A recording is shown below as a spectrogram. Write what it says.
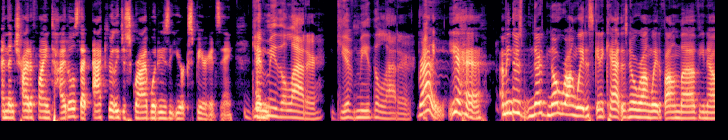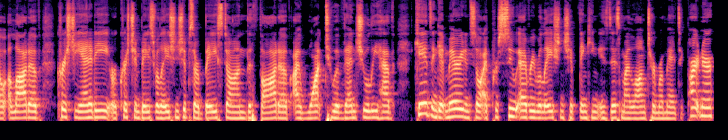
and then try to find titles that accurately describe what it is that you're experiencing. Give and, me the latter. Give me the latter. Right. Yeah. I mean, there's no, no wrong way to skin a cat. There's no wrong way to fall in love. You know, a lot of Christianity or Christian based relationships are based on the thought of, I want to eventually have kids and get married. And so I pursue every relationship thinking, is this my long term romantic partner?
